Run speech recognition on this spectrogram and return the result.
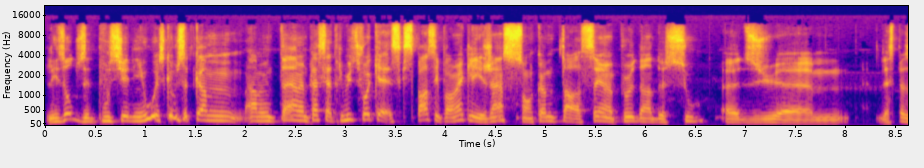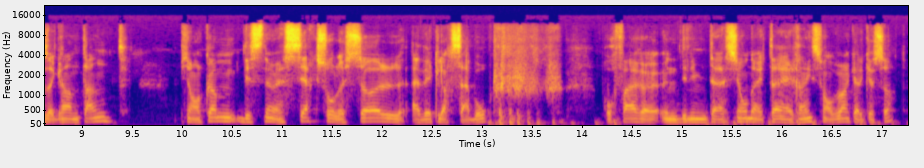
Les autres, vous êtes positionnés où? Est-ce que vous êtes comme en même temps, à même place que la tribu? Tu vois que ce qui se passe, c'est probablement que les gens se sont comme tassés un peu dans dessous euh, du euh, de l'espèce de grande tente. Puis ont comme dessiné un cercle sur le sol avec leurs sabots pour faire euh, une délimitation d'un terrain, si on veut, en quelque sorte.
